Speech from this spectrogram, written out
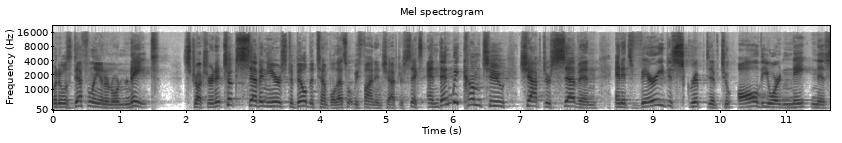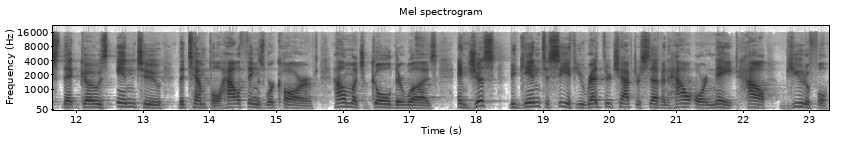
But it was definitely an ornate structure. And it took seven years to build the temple. That's what we find in chapter six. And then we come to chapter seven, and it's very descriptive to all the ornateness that goes into the temple, how things were carved, how much gold there was. And just begin to see, if you read through chapter seven, how ornate, how beautiful,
